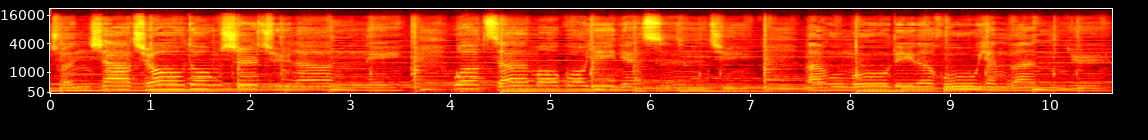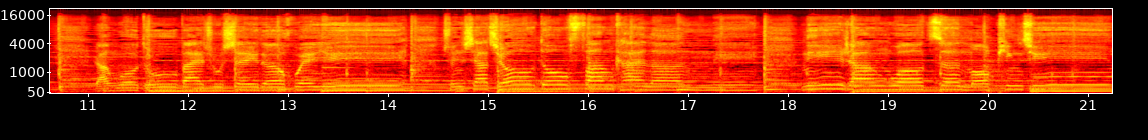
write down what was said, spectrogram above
春夏秋冬失去了你，我怎么过一年四季？漫无目的的胡言乱语，让我独白出谁的回忆？春夏秋冬放开了你，你让我怎么平静？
